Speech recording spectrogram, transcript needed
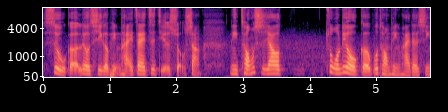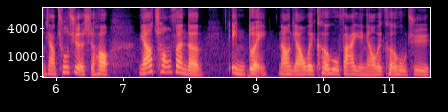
四五个六七个品牌在自己的手上，你同时要做六个不同品牌的形象出去的时候，你要充分的应对，然后你要为客户发言，你要为客户去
